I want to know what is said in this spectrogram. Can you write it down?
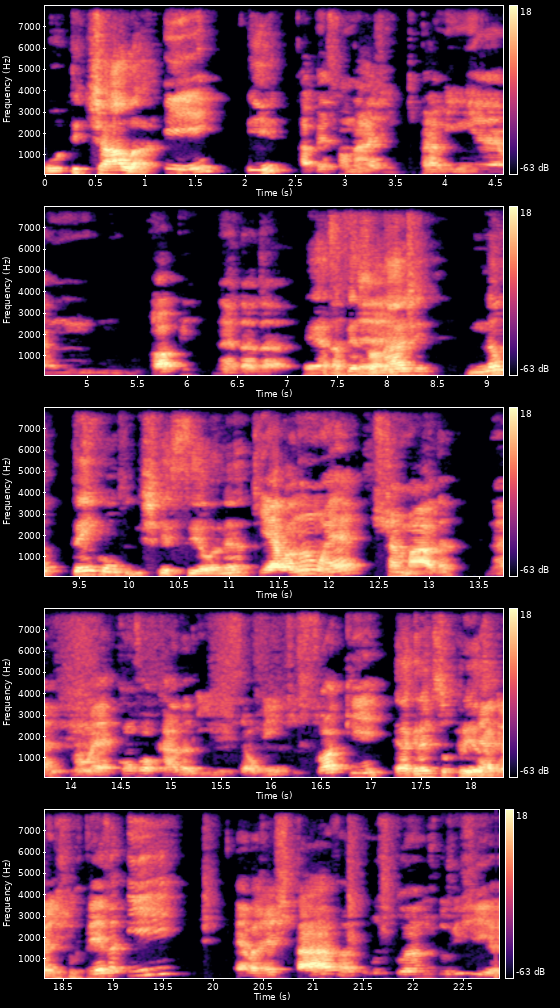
o T'Challa E e a personagem que pra mim é um top né, da, da- essa Da personagem não tem como esquecê-la, né? que ela não é chamada, né, não é convocada ali inicialmente, só que É a grande surpresa. é a grande surpresa e ela já estava nos planos do Vigia.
